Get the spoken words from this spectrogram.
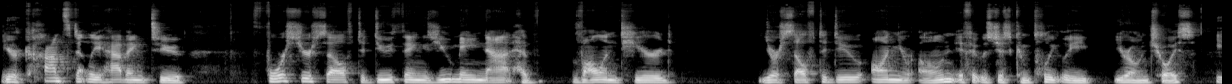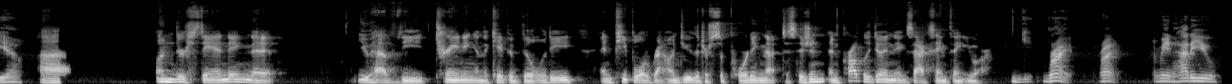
You're constantly having to force yourself to do things you may not have volunteered yourself to do on your own if it was just completely your own choice. yeah. Uh, understanding that you have the training and the capability and people around you that are supporting that decision and probably doing the exact same thing you are. Right, right. I mean, how do you?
